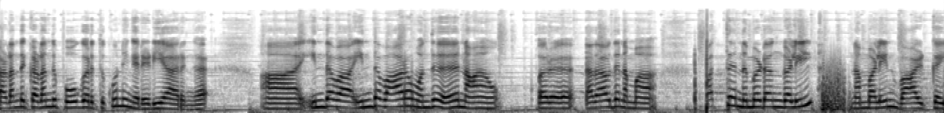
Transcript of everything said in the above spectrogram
கடந்து கடந்து போகிறதுக்கும் நீங்கள் ரெடியாக இருங்க. இந்த வா இந்த வாரம் வந்து நான் ஒரு அதாவது நம்ம பத்து நிமிடங்களில் நம்மளின் வாழ்க்கை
